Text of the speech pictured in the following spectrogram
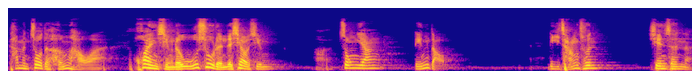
他们做的很好啊，唤醒了无数人的孝心啊！中央领导李长春先生呢，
